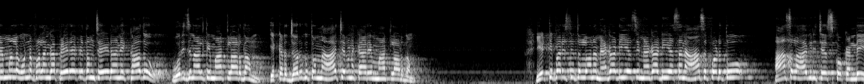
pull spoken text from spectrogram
మిమ్మల్ని ఉన్న ఫలంగా ప్రేరేపితం చేయడానికి కాదు. ఒరిజినాలిటీ మాట్లాడదాం. ఇక్కడ జరుగుతున్న ఆచరణ కార్యం మాట్లాడదాం. ఎట్టి పరిస్థితుల్లోనూ మెగా డిఎస్సి మెగా డిఎస్ అని ఆశపడుతూ ఆశలు ఆవిరి చేసుకోకండి.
